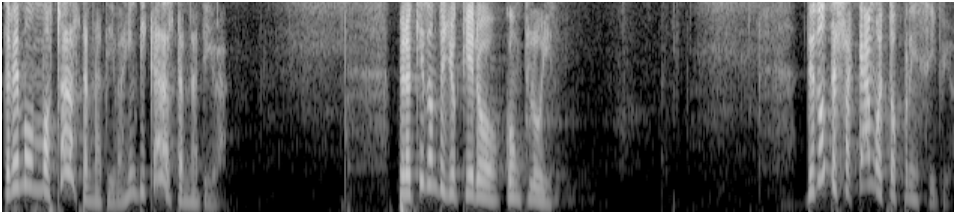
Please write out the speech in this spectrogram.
debemos mostrar alternativas, indicar alternativas. Pero aquí es donde yo quiero concluir. ¿De dónde sacamos estos principios?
